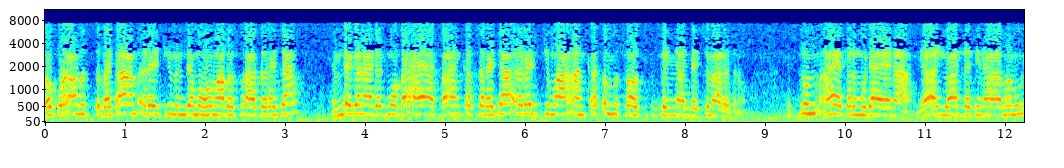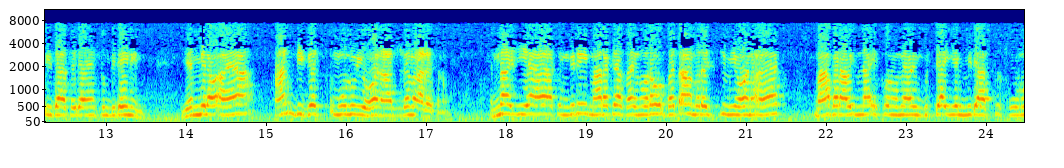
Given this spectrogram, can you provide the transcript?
በቁርአን ውስጥ በጣም ረጅም እንደመሆኗ በሱራ ደረጃ እንደገና ደግሞ በአያት በአንቀጽ ደረጃ ረጅሟ አንቀጽም እሷ ውስጥ ትገኛለች ማለት ነው። እሱም አየተል ሙዳየና ያ አዩሀ አለዚነ አመኑ ኢዛ ተዳየንቱም ቢደይኒን የሚለው አያ አንድ ገጽ ሙሉ ይሆናል ማለት ነው። እና ይህ አያት እንግዲህ ማረፊያ ሳይኖረው በጣም ረጅም የሆነ አያት ማህበራዊና ኢኮኖሚያዊ ጉዳይ የሚዳስስ ሆኖ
